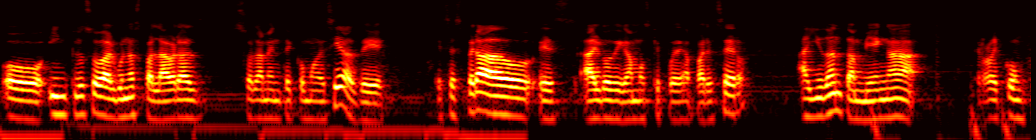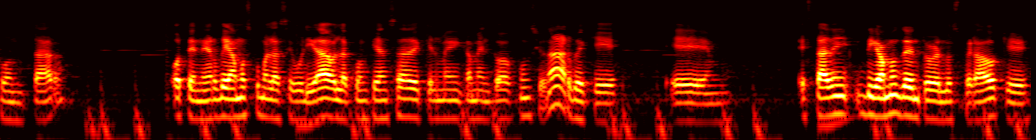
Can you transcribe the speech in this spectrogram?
o incluso algunas palabras solamente como decías de es esperado, es algo, digamos, que puede aparecer, ayudan también a reconfrontar o tener, digamos, como la seguridad o la confianza de que el medicamento va a funcionar, de que eh, está, digamos, dentro de lo esperado que,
